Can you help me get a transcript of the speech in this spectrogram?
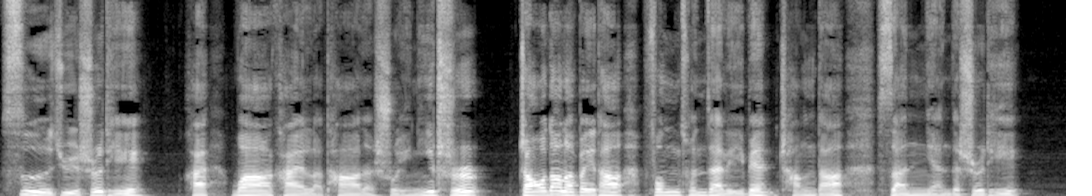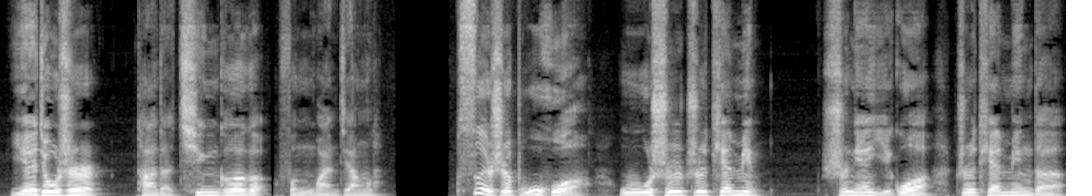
四具尸体，还挖开了他的水泥池，找到了被他封存在里边长达三年的尸体，也就是他的亲哥哥冯万江了。四十不惑，五十知天命。十年已过，知天命的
